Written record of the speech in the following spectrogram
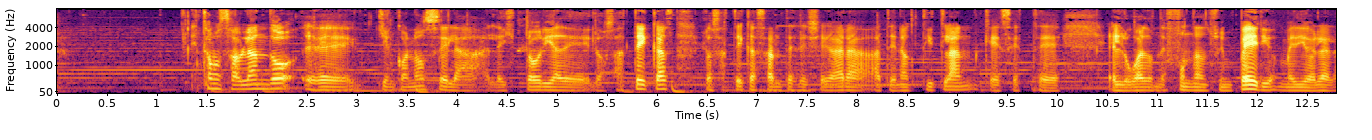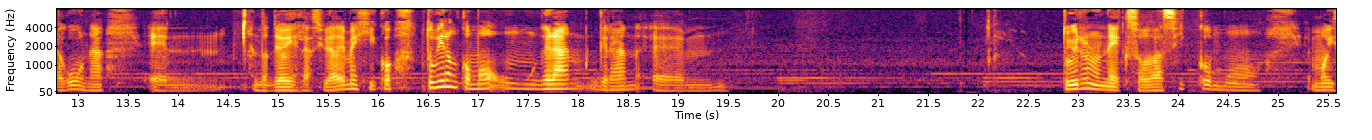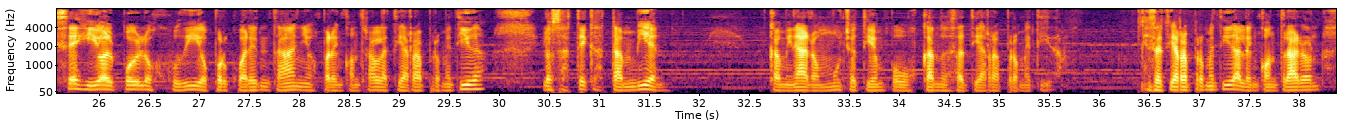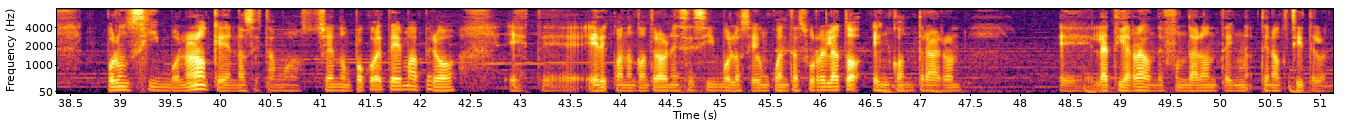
Estamos hablando, eh, quien conoce la, historia de los aztecas, los aztecas antes de llegar a, Tenochtitlán, que es este el lugar donde fundan su imperio en medio de la laguna, en, donde hoy es la Ciudad de México, tuvieron como un gran, gran... Em, tuvieron un éxodo, así como Moisés guió al pueblo judío por 40 años para encontrar la tierra prometida, los aztecas también caminaron mucho tiempo buscando esa tierra prometida. Esa tierra prometida la encontraron por un símbolo, ¿no? Que nos estamos yendo un poco de tema, pero este, cuando encontraron ese símbolo, según cuenta su relato, encontraron eh, la tierra donde fundaron Tenochtitlan.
